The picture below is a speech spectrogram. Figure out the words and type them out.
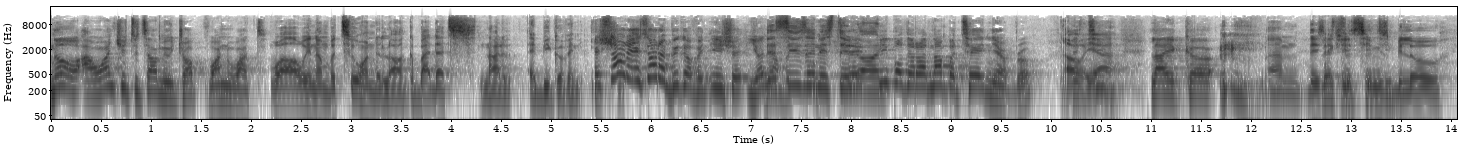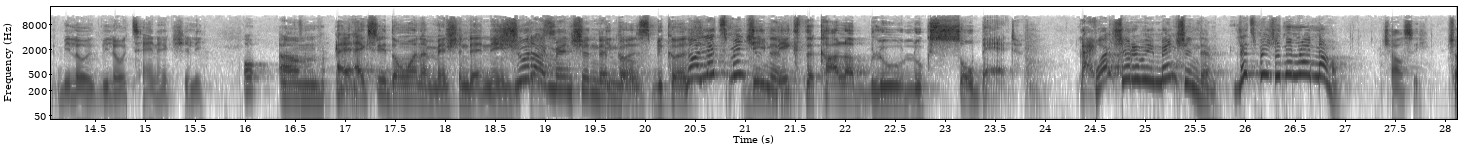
No, I want you to tell me you dropped one what. Well, we're number two on the log, but that's not a, a big of an issue. It's not. It's not a big of an issue. You're The season two. is still There's on. people that are number ten here, bro. Oh, There's yeah. team- like uh, Um, there's actually teams below, below, below ten actually. Oh um. I actually don't want to mention their name. Should I mention them, though? Because because No, let's mention they them. make the color blue look so bad. Like Why shouldn't we mention them? Let's mention them right now. Chelsea. Ch-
